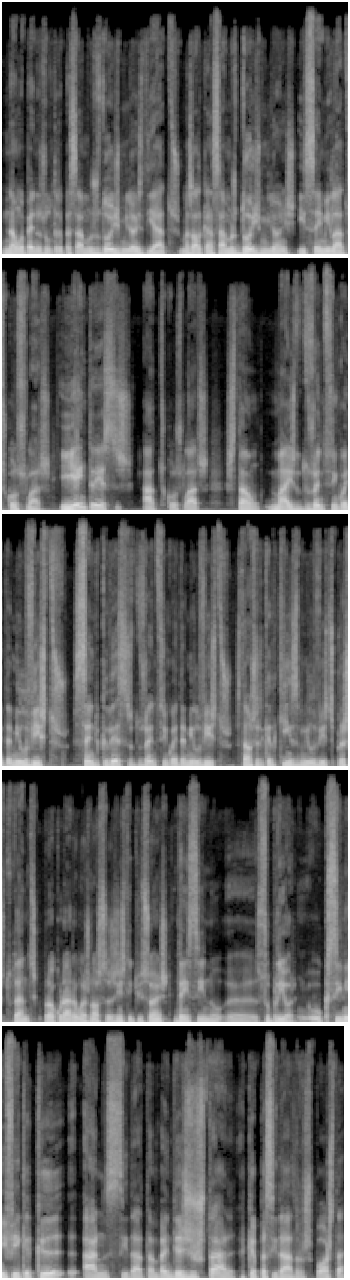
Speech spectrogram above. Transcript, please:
não apenas ultrapassamos 2 milhões de atos, mas alcançamos 2 milhões e 100 mil atos consulares. E entre esses, atos consulares, estão mais de 250 mil vistos, sendo que desses 250 mil vistos estão cerca de 15 mil vistos para estudantes que procuraram as nossas instituições de ensino uh, superior. O que significa que há necessidade também de ajustar a capacidade de resposta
